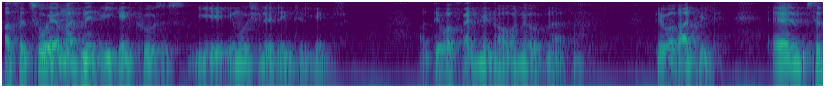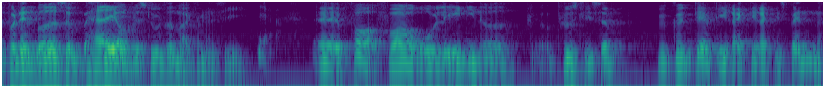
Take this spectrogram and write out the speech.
og så tog jeg mig sådan et weekendkursus i emotionel intelligens. Og det var fandme en øjenåbner, altså. Det var ret vildt. Øhm, så på den måde, så havde jeg jo besluttet mig, kan man sige. Ja. Øh, for, for at rulle ind i noget. Pludselig så begyndte det at blive rigtig, rigtig spændende.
